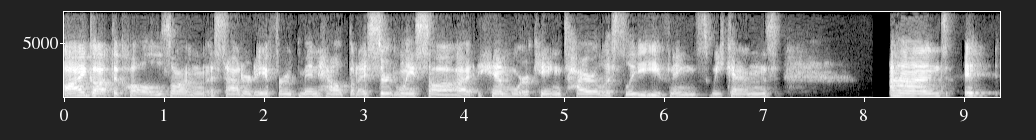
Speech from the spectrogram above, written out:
I got the calls on a Saturday for admin help, but I certainly saw him working tirelessly evenings, weekends, and it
